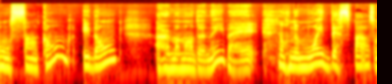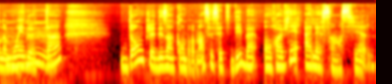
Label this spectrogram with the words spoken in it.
on s'encombre et donc, à un moment donné, ben, on a moins d'espace, on a moins de Mhm. temps. Donc, le désencombrement, c'est cette idée, ben, on revient à l'essentiel.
